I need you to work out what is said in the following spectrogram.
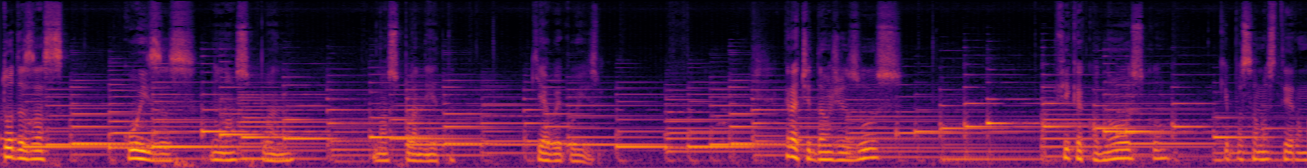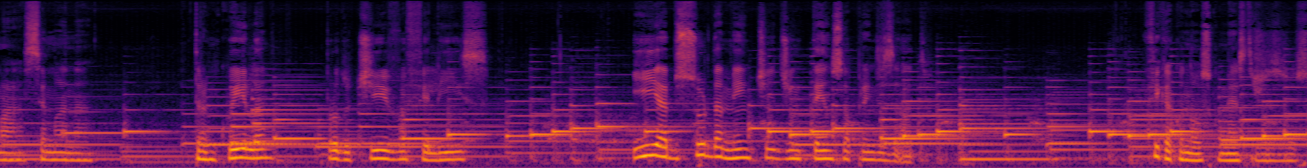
todas as coisas no nosso plano, no nosso planeta, que é o egoísmo. Gratidão, Jesus. Fica conosco, que possamos ter uma semana tranquila, produtiva, feliz e absurdamente de intenso aprendizado. Fica conosco, Mestre Jesus.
